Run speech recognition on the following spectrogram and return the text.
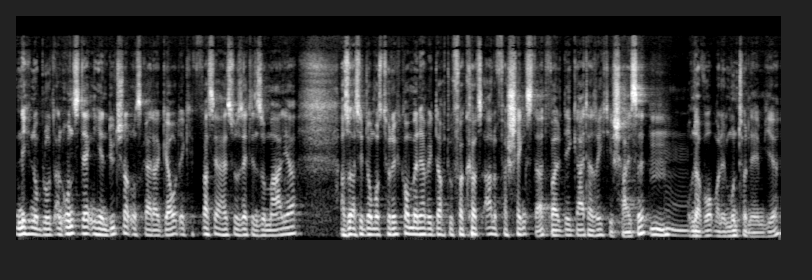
nicht nur bloß an uns denken, hier in Deutschland, uns das Gaut. Was ja heißt so seit in Somalia. Also als ich damals zurückgekommen bin, habe ich gedacht, du verkaufst alle, verschenkst das, weil die geht das richtig scheiße. Um da Wort mal den Mund zu nehmen hier.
